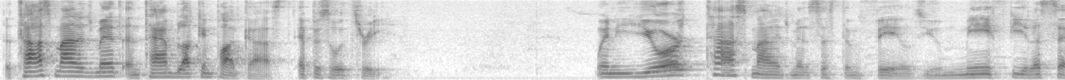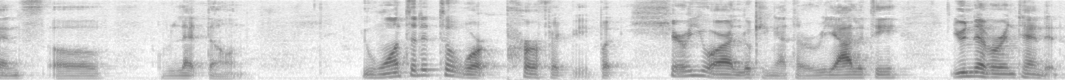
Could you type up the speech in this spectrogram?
the Task Management and Time Blocking Podcast, Episode 3. When your task management system fails, you may feel a sense of, of letdown. You wanted it to work perfectly, but here you are looking at a reality you never intended.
